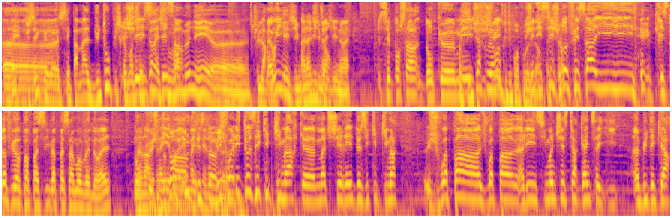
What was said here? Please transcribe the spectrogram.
Mais Euh, tu sais que c'est pas mal du tout puisque Manchester est souvent ça. mené. euh, tu l'as Bah oui, remarqué, à la mi-temps. j'imagine. Ouais. c'est pour ça. Donc, euh, C'est mais hyper je- cohérent je- ce que tu proposes. J'ai dit si je refais ça, il... Christophe il va pas passer, il va passer un mauvais Noël. Donc Non, non, mais je mais- je vois les deux équipes qui marquent, match serré, deux équipes qui marquent. Je vois pas, je vois pas. Allez, si Manchester gagne, ça, il- un but d'écart,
